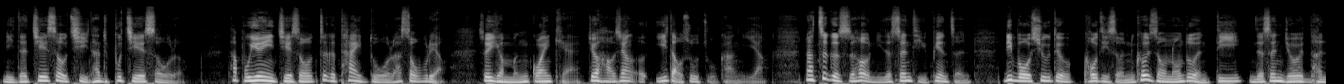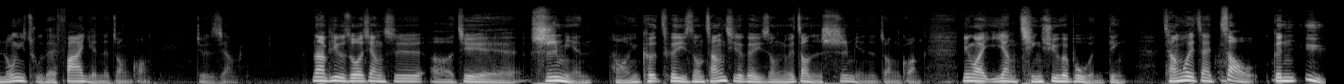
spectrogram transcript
你的接受器它就不接收了。他不愿意接收这个太多了，他受不了，所以一个门关起来，就好像胰岛素阻抗一样。那这个时候，你的身体变成你不修掉可体松，你可体松浓度很低，你的身体就会很容易处在发炎的状况，就是这样。那譬如说，像是呃，这失眠，好，因为可可体松长期的可体松，你会造成失眠的状况。另外一样，情绪会不稳定，常会在躁跟郁，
